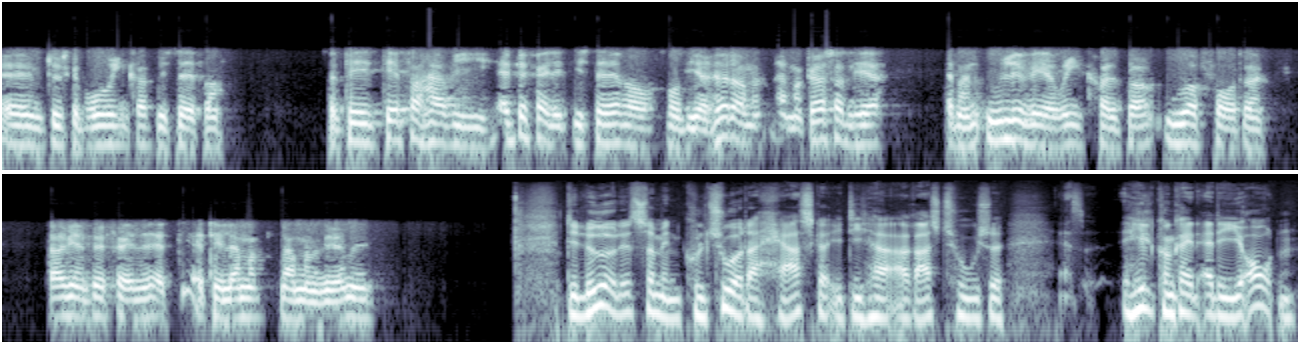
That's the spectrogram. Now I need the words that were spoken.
Øh, du skal bruge en kop i stedet for. Så det, derfor har vi anbefalet de steder, hvor, hvor vi har hørt om, at man gør sådan her, at man udleverer urinkolber uopfordret. Der har vi anbefalet, at, at det lader man, lader man være med. Det lyder jo lidt som en kultur, der hersker i de her arresthuse. Altså, helt konkret, er det i orden,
